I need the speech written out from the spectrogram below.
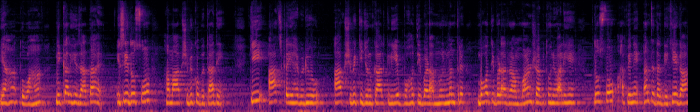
यहाँ तो वहाँ निकल ही जाता है। इसलिए दोस्तों, हम आप सभी को बता दें कि आज का यह वीडियो आप सभी की जुनकाल के लिए बहुत ही बड़ा मूल मंत्र, बहुत ही बड़ा रामबाण साबित होने वाली है। दोस्तों, आप इन्हें अंत तक देखिएगा।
